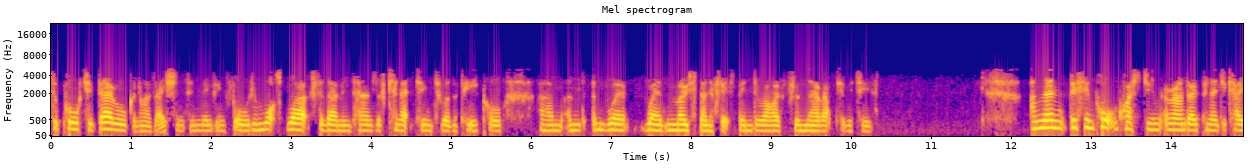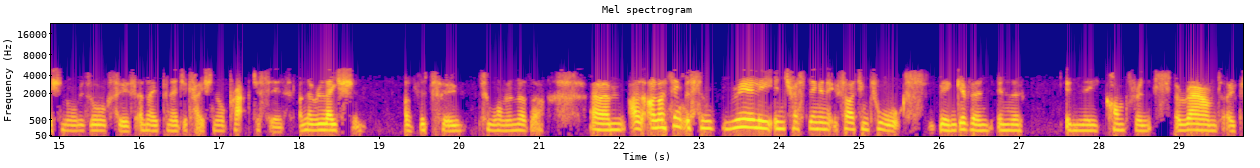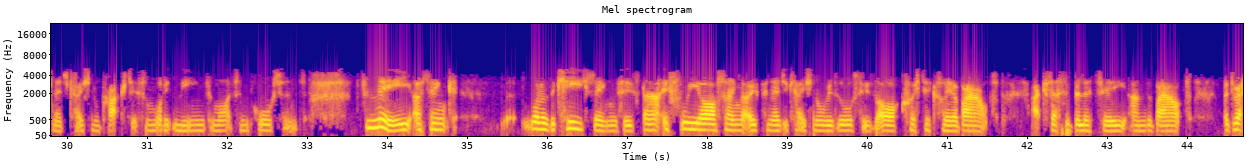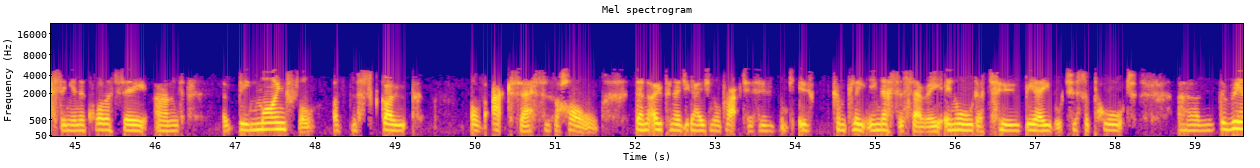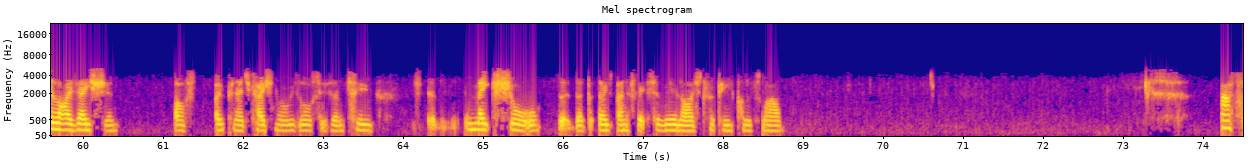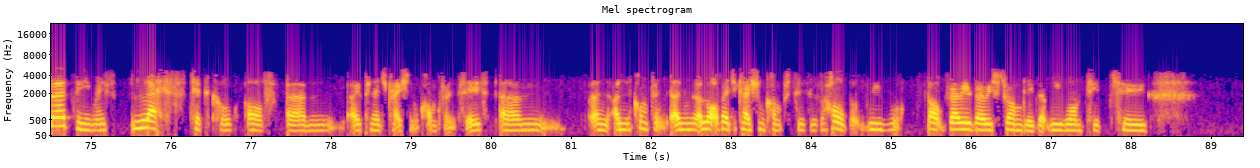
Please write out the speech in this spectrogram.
supported their organisations in moving forward and what's worked for them in terms of connecting to other people um, and, and where, where the most benefit's been derived from their activities. And then this important question around open educational resources and open educational practices and the relation of the two to one another. Um, and, and, I think there's some really interesting and exciting talks being given in the in the conference around open educational practice and what it means and why it's important. For me, I think one of the key things is that if we are saying that open educational resources are critically about accessibility and about addressing inequality and being mindful of the scope of access as a whole, then open educational practice is, is completely necessary in order to be able to support um, the realisation of open educational resources and to uh, make sure that, that, that those benefits are realised for people as well. Our third theme is less typical of um, open educational conferences um, and, and, and, a lot of education conferences as a whole, but we felt very, very strongly that we wanted to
